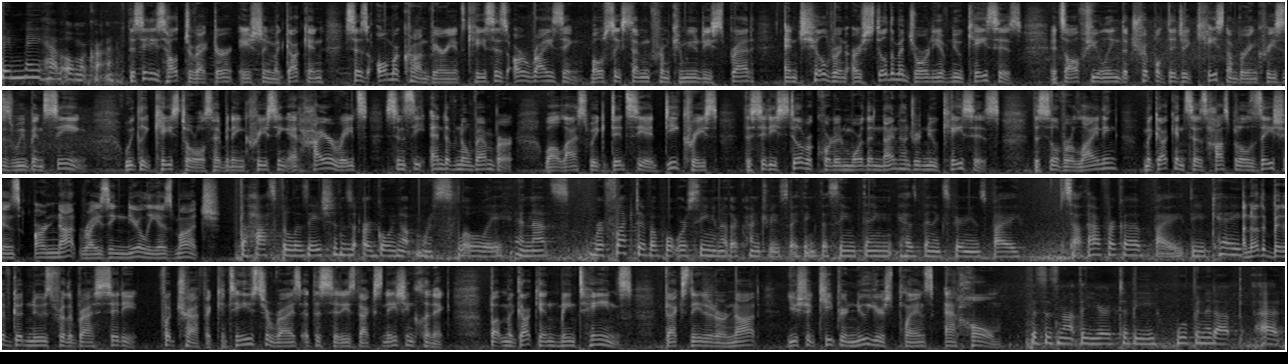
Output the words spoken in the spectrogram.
they may have Omicron. The city's health director, Aisling McGuckin, says Omicron variant cases are rising, mostly stemming from community spread, and children are still the majority of new cases. It's all fueling the triple-digit case number increases we've been seeing. Weekly case totals have been increasing at higher rates since the end of November. While last week did see a decrease, the city still recorded more than 900 new cases. The silver lining, McGuckin says hospitalizations are not rising nearly as much. The hospitalizations are going up more slowly, and that's reflective of what we're seeing in other countries. I think the same thing has been experienced by South Africa, by the UK. Another bit of good news for the Brass City. Foot traffic continues to rise at the city's vaccination clinic, but McGuckin maintains, vaccinated or not, you should keep your New Year's plans at home. This is not the year to be whooping it up at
